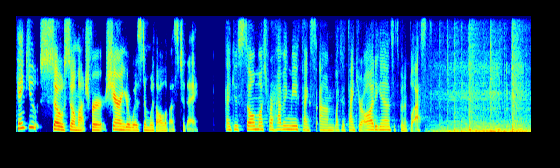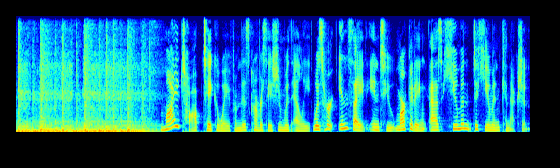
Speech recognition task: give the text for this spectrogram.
thank you so, so much for sharing your wisdom with all of us today. Thank you so much for having me. Thanks. Um, I'd like to thank your audience. It's been a blast. My top takeaway from this conversation with Eli was her insight into marketing as human to human connection.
